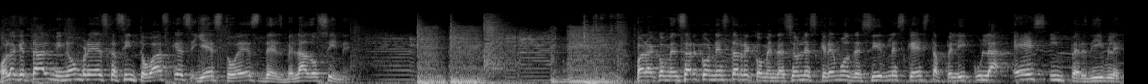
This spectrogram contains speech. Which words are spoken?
Hola, ¿qué tal? Mi nombre es Jacinto Vázquez y esto es Desvelado Cine. Para comenzar con esta recomendación les queremos decirles que esta película es imperdible.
